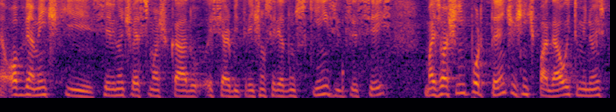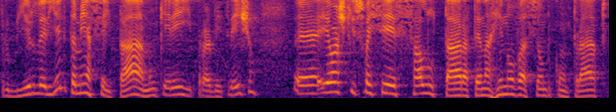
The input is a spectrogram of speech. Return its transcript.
É, obviamente que se ele não tivesse machucado, esse arbitration seria de uns 15, 16 mas eu achei importante a gente pagar 8 milhões para o Birler e ele também aceitar, não querer ir para arbitration. É, eu acho que isso vai ser salutar até na renovação do contrato.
